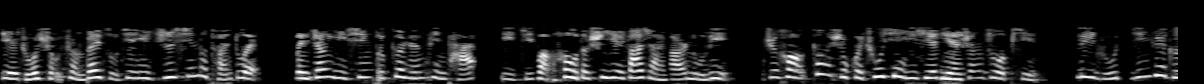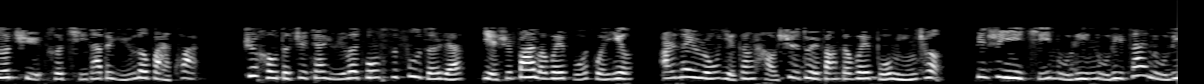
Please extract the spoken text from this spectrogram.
也着手准备组建一支新的团队。为张艺兴的个人品牌以及往后的事业发展而努力，之后更是会出现一些衍生作品，例如音乐歌曲和其他的娱乐板块。之后的这家娱乐公司负责人也是发了微博回应，而内容也刚好是对方的微博名称，便是一起努力，努力再努力。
